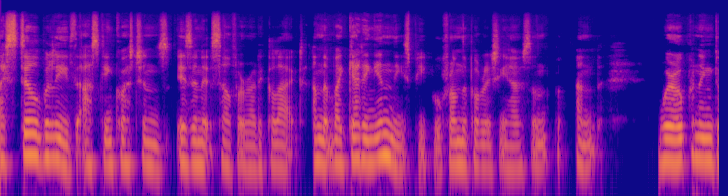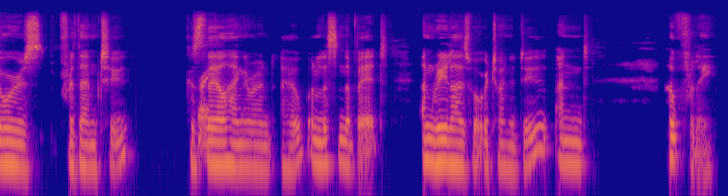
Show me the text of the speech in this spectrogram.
I still believe that asking questions is in itself a radical act, and that by getting in these people from the publishing house and and we're opening doors for them too, because right. they'll hang around, I hope, and listen a bit and realize what we're trying to do, and hopefully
